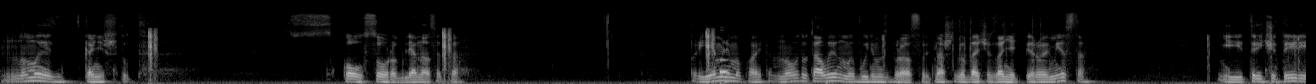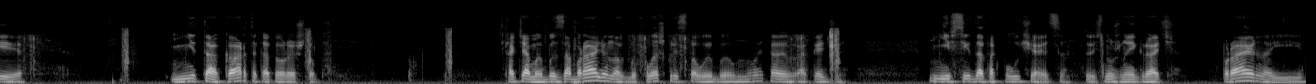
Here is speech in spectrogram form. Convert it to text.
Но мы, конечно, тут Кол 40 для нас это приемлемо, поэтому... Но вот тут Алын мы будем сбрасывать. Наша задача занять первое место. И 3-4 не та карта, которая, чтоб... Хотя мы бы забрали, у нас бы флеш крестовый был, но это, опять же, не всегда так получается. То есть нужно играть правильно, и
